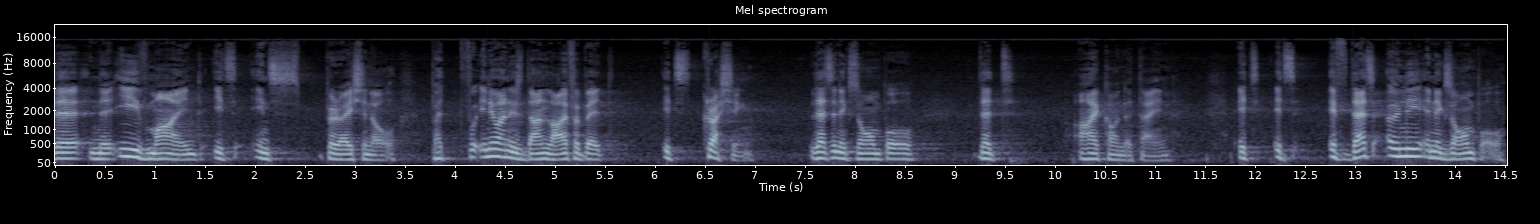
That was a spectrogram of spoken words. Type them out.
the naive mind, it's inspirational. But for anyone who's done life a bit, it's crushing. That's an example that I can't attain. It's, it's if that's only an example,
